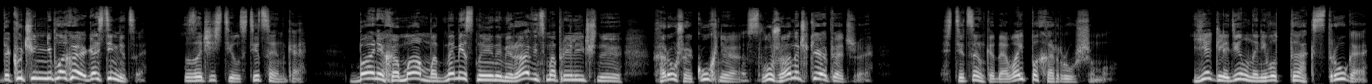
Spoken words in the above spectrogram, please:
«Так очень неплохая гостиница», — зачистил Стеценко. «Баня, хамам, одноместные номера весьма приличные, хорошая кухня, служаночки опять же». «Стеценко, давай по-хорошему». Я глядел на него так строго,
